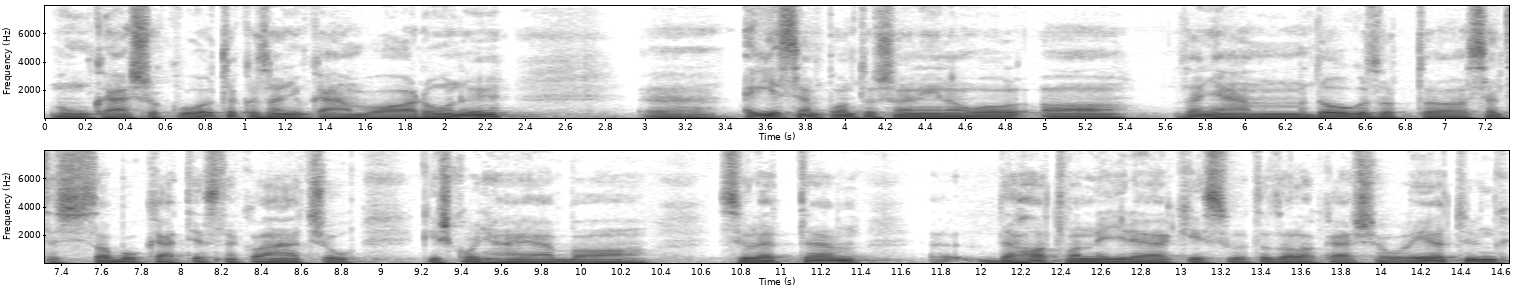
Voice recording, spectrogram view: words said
munkások voltak, az anyukám varrónő. Egészen pontosan én, ahol a, az anyám dolgozott a Szentesi Szabó a hátsó kiskonyhájába születtem, de 64-re elkészült az a ahol éltünk,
